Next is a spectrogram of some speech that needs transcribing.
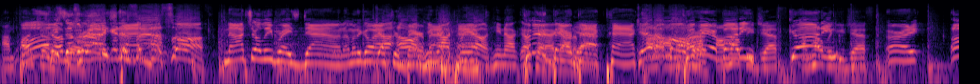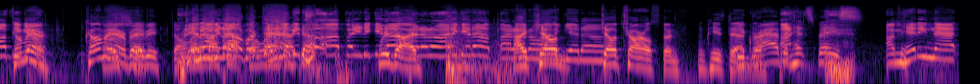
I'm Oh, punching he's him. on the I'm right his ass off. Nacho Libre's down. I'm gonna go after oh, Bear he Backpack. knocked me out. He knocked. Out. Come okay, here, I Bear him. Backpack. Get him I'm over. Come here, I'll buddy. you, Jeff. Got I'm helping him. you, Jeff. All right, off Come you go. here. Come Oh, here, shit. baby. Don't Get let out, him get up. We're Don't I let need to get up. I need to get We up. died. I don't know how to get up. I don't I know killed how to get up. killed Charleston. He's dead. You though. grab and hit space. I'm hitting that.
